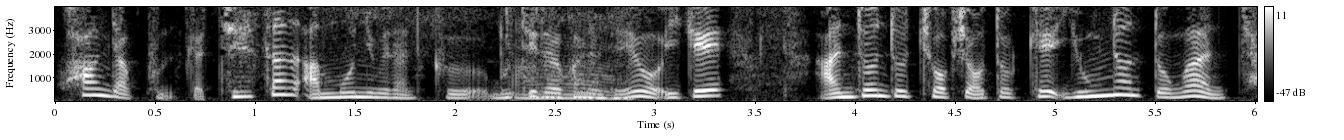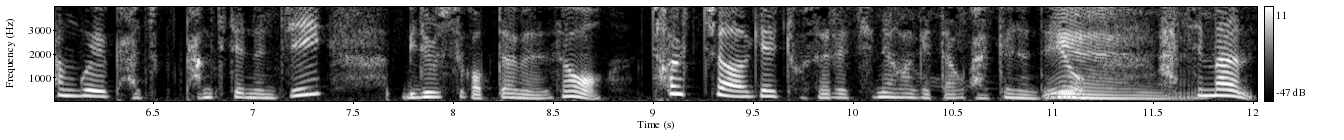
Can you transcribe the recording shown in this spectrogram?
화학약품, 그러니까 질산 암모늄이라는 그 물질이라고 아. 하는데요. 이게 안전 조치 없이 어떻게 6년 동안 창고에 방치됐는지 믿을 수가 없다면서 철저하게 조사를 진행하겠다고 밝혔는데요. 예. 하지만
